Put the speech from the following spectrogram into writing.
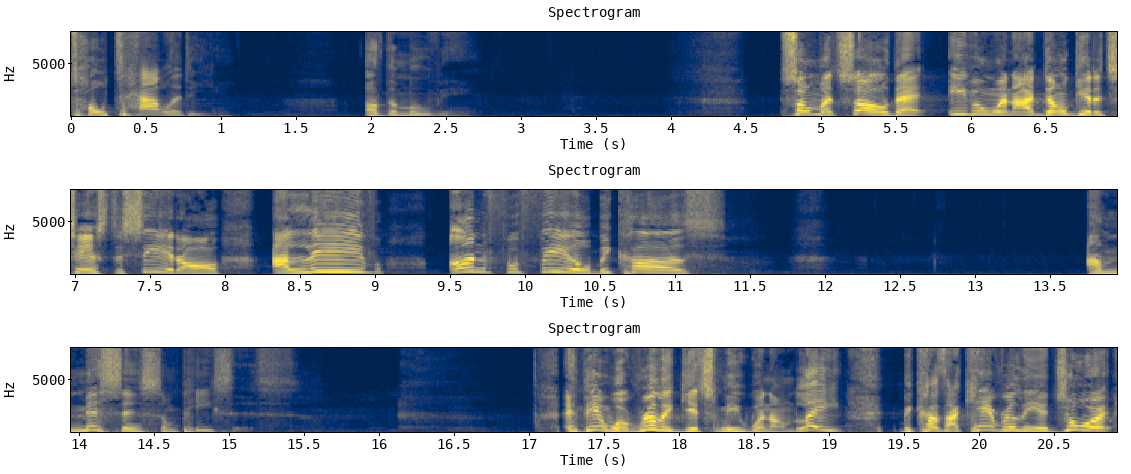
totality of the movie. So much so that even when I don't get a chance to see it all, I leave unfulfilled because I'm missing some pieces. And then what really gets me when I'm late, because I can't really enjoy it,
